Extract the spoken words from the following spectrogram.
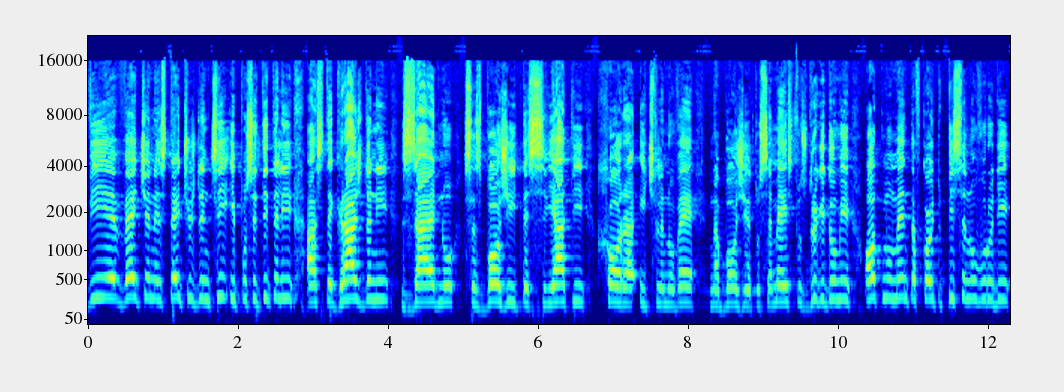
вие вече не сте чужденци и посетители, а сте граждани заедно с Божиите святи хора и членове на Божието семейство. С други думи, от момента в който ти се новороди,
